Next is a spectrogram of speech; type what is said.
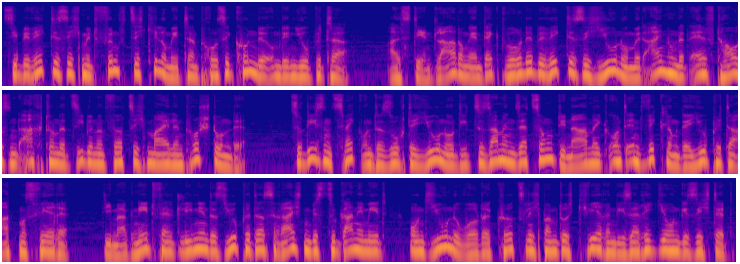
Sie bewegte sich mit 50 Kilometern pro Sekunde um den Jupiter. Als die Entladung entdeckt wurde, bewegte sich Juno mit 111.847 Meilen pro Stunde. Zu diesem Zweck untersuchte Juno die Zusammensetzung, Dynamik und Entwicklung der Jupiteratmosphäre die Magnetfeldlinien des Jupiters reichen bis zu Ganymed und Juno wurde kürzlich beim Durchqueren dieser Region gesichtet.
